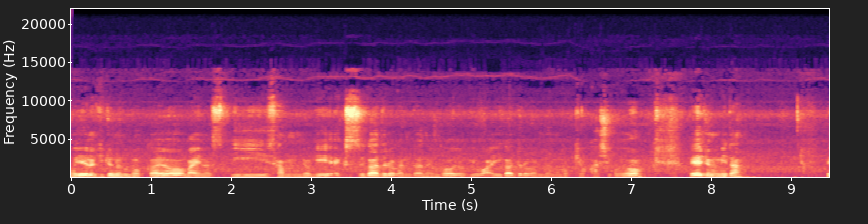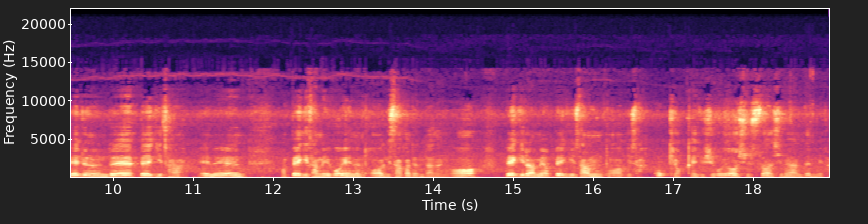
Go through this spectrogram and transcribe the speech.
어, 얘를 기준으로 놓을까요? 마이너스 2, 3 여기 x가 들어간다는 거 여기 y가 들어간다는 거 기억하시고요. 빼줍니다. 빼주는데 빼기 4 얘는 어, 빼기 3이고 얘는 더하기 4가 된다는 거. 빼기라면 빼기 3 더하기 4 꼭 기억해 주시고요. 실수하시면 안 됩니다.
